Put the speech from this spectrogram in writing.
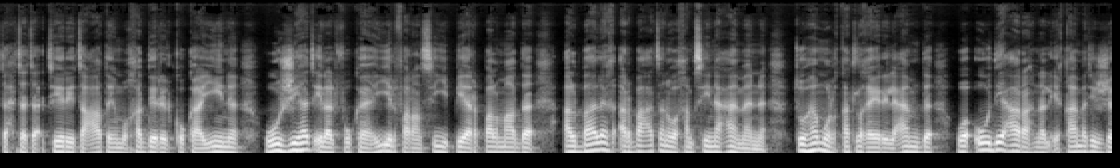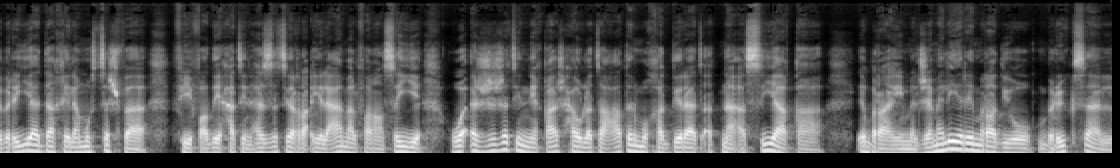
تحت تأثير تعاطي مخدر الكوكايين وجهت إلى الفكاهي الفرنسي بيير بالماد البالغ 54 عاما تهم القتل غير العمد وأودع رهن الإقامة الجبرية داخل مستشفى في فضيحة هزت الرأي العام الفرنسي وأججت النقاش حول تعاطي المخدرات أثناء السياقة إبراهيم الجمالي ريم راديو بروكسل.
